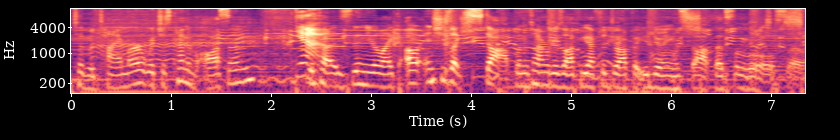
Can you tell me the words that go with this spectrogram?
to the timer which is kind of awesome Yeah. because then you're like oh and she's like stop when the timer goes off you have to drop what you're doing and stop that's the rule so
